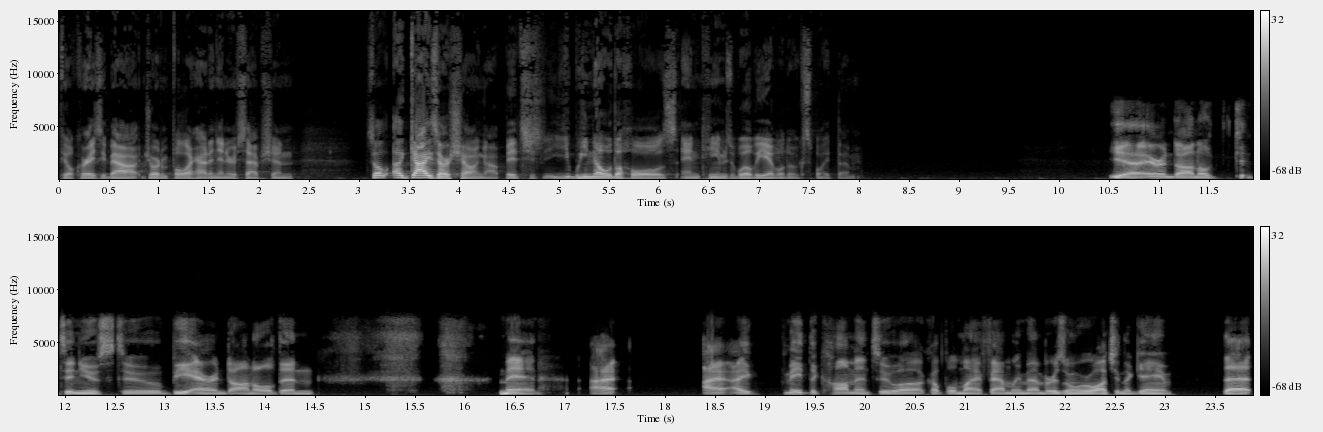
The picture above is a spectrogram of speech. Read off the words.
feel crazy about. Jordan Fuller had an interception. So uh, guys are showing up. It's just we know the holes, and teams will be able to exploit them. Yeah, Aaron Donald continues to be Aaron Donald, and man, I, I, I made the comment to a couple of my family members when we were watching the game that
